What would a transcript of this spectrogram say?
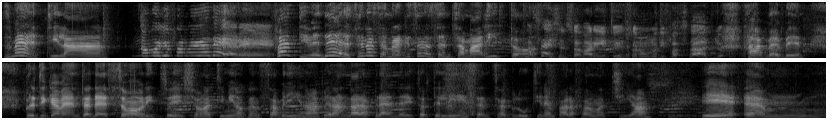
smettila! Non voglio farmi vedere. Fatti vedere, se no sembra che sono senza marito. Ma sei senza marito, io sono uno di passaggio. Ah beh, bene. Praticamente adesso Maurizio esce un attimino con Sabrina per andare a prendere i tortellini senza glutine in parafarmacia e ehm,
